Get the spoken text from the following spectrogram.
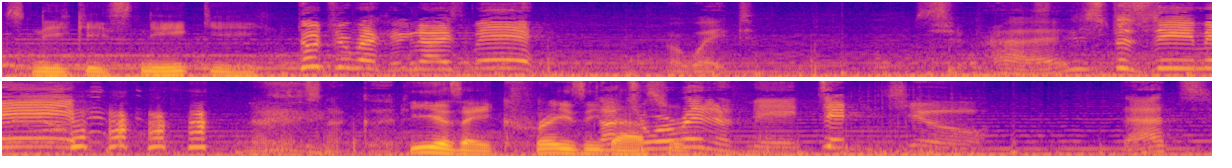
Sneaky, sneaky. Don't you recognize me? Oh, wait. Surprised to see me? no, that's not good. He is a crazy Thought you were rid of me, didn't you? That's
